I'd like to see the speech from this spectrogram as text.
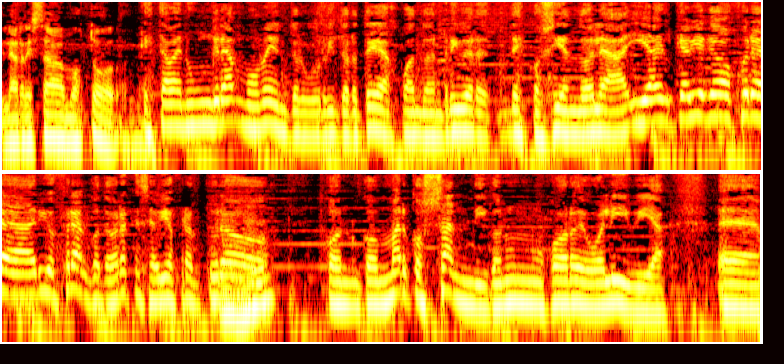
le rezábamos todos. ¿no? estaba en un gran momento el Burrito Ortega jugando en River descosiéndola. Y el que había quedado fuera era Darío Franco, ¿te acuerdas que se había fracturado con, con Marcos Sandy, con un jugador de Bolivia? Eh,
